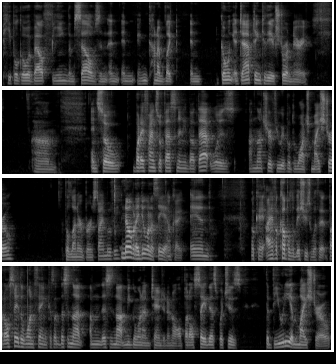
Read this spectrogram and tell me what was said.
people go about being themselves and and and, and kind of like and going adapting to the extraordinary. Um and so, what I find so fascinating about that was I'm not sure if you were able to watch Maestro, the Leonard Bernstein movie. No, but I do want to see it. Okay, and okay, I have a couple of issues with it, but I'll say the one thing because this is not um, this is not me going on a tangent at all. But I'll say this, which is the beauty of Maestro.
